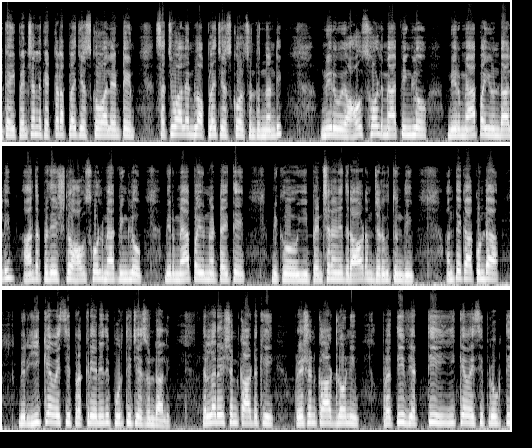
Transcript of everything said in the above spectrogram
ఇక ఈ పెన్షన్లకు ఎక్కడ అప్లై చేసుకోవాలి అంటే సచివాలయంలో అప్లై చేసుకోవాల్సి ఉంటుందండి. మీరు హౌస్ హోల్డ్ మ్యాపింగ్లో మీరు మ్యాప్ అయి ఉండాలి. ఆంధ్రప్రదేశ్లో హౌస్ హోల్డ్ మ్యాపింగ్లో మీరు మ్యాప్ అయి ఉన్నట్టయితే మీకు ఈ పెన్షన్ అనేది రావడం జరుగుతుంది. అంతేకాకుండా మీరు ఈకేవైసీ ప్రక్రియ అనేది పూర్తి చేసి ఉండాలి. తెల్ల రేషన్ కార్డుకి రేషన్ కార్డులోని ప్రతి వ్యక్తి ఈకేవైసీ పూర్తి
